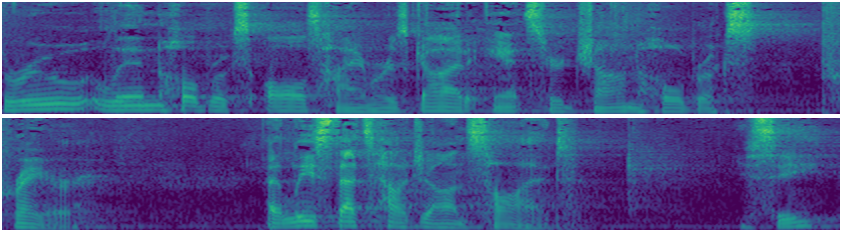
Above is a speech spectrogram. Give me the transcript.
Through Lynn Holbrook's Alzheimer's, God answered John Holbrook's prayer. At least that's how John saw it. You see?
